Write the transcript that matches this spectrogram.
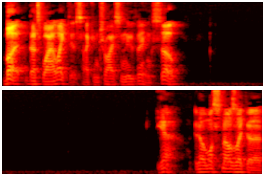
but that's why I like this. I can try some new things. So, yeah, it almost smells like a,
